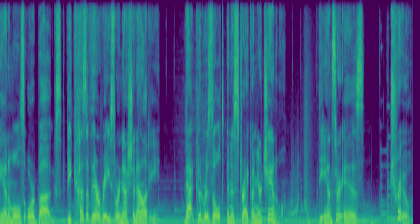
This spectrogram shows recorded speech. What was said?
animals or bugs because of their race or nationality, that could result in a strike on your channel. The answer is true.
